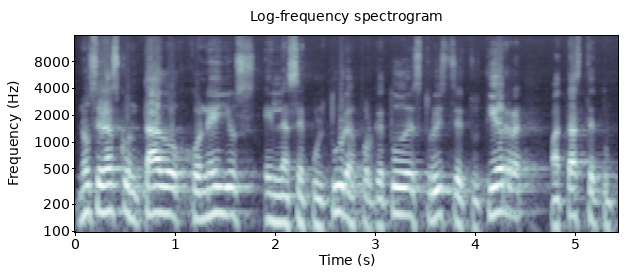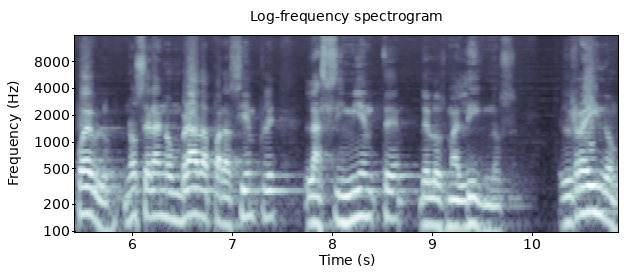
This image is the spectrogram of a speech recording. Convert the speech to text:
no serás contado con ellos en la sepultura, porque tú destruiste tu tierra, mataste tu pueblo. No será nombrada para siempre la simiente de los malignos. El reino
